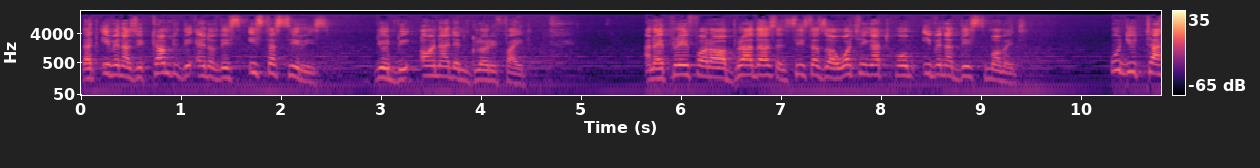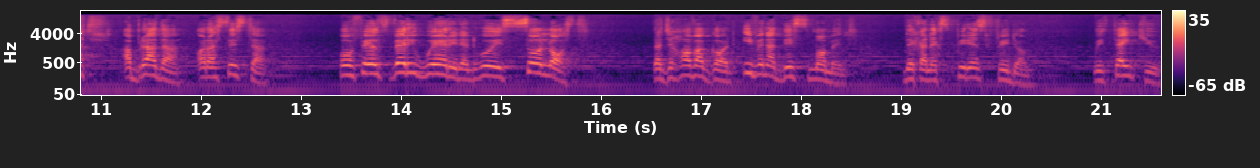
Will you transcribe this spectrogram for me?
that even as we come to the end of this Easter series, you would be honored and glorified. And I pray for our brothers and sisters who are watching at home, even at this moment. Would you touch a brother or a sister who feels very wearied and who is so lost that Jehovah God, even at this moment, they can experience freedom? We thank you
